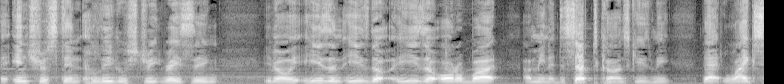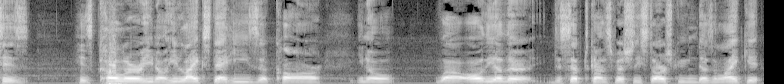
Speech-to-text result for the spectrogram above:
a interest in illegal street racing you know, he's an he's the he's an Autobot. I mean, a Decepticon, excuse me, that likes his his color. You know, he likes that he's a car. You know, while all the other Decepticons, especially Starscream, doesn't like it.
